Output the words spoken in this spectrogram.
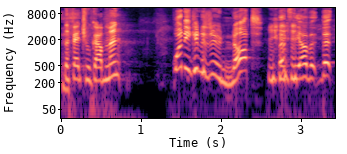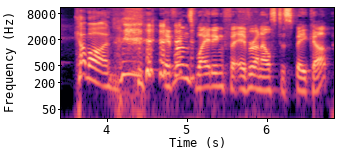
the federal government. What are you going to do? Not? That's the other. That come on. Everyone's waiting for everyone else to speak up,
